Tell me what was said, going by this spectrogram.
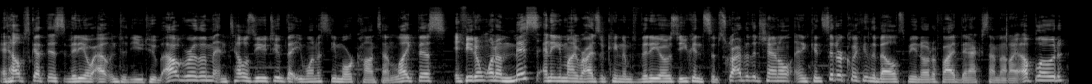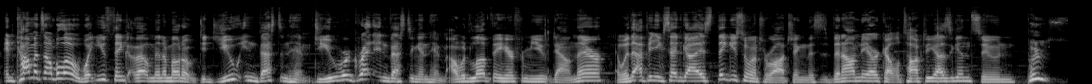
It helps get this video out into the YouTube algorithm and tells YouTube that you want to see more content like this. If you don't want to miss any of my rise of kingdoms videos you can subscribe to the channel and consider clicking the bell to be notified the next time that I upload. And comment down below what you think about Minamoto. Did you invest in him? Do you regret investing in him? I would love to hear from you down there. And with that being said guys. Thank you so much for watching. This has been Omniarch. I will talk to you guys again soon. Peace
